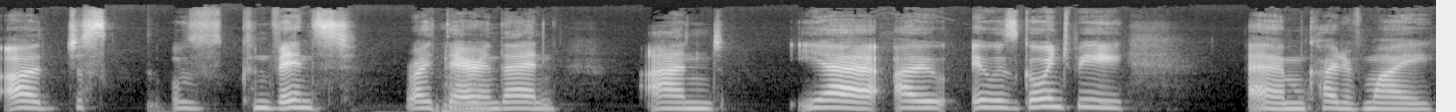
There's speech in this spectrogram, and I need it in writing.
I just was convinced right there and then. And yeah, I it was going to be um kind of my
